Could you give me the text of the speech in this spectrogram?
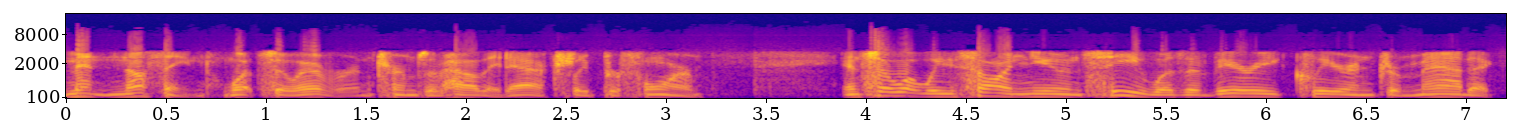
meant nothing whatsoever in terms of how they'd actually perform. And so what we saw in UNC was a very clear and dramatic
